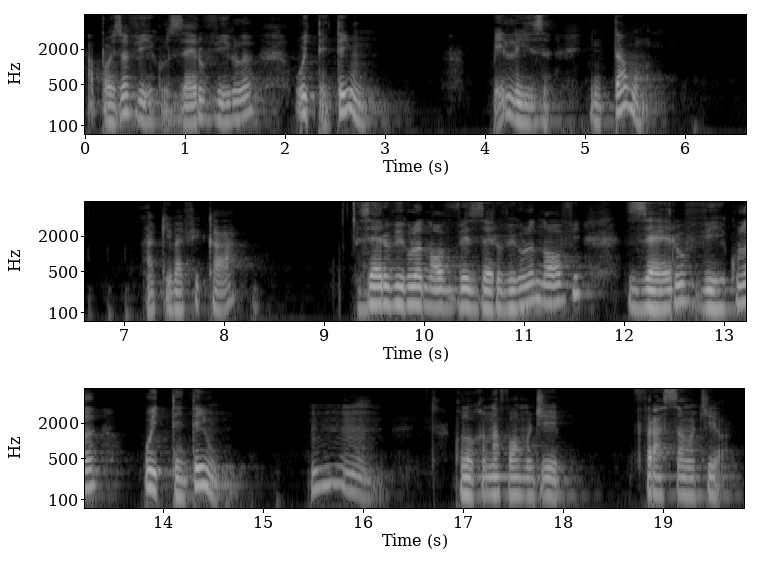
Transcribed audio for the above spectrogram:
após a vírgula, 0,81. Beleza. Então, ó, aqui vai ficar 0,9 vezes 0,9, 0,81. Hum, colocando na forma de fração aqui, ó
